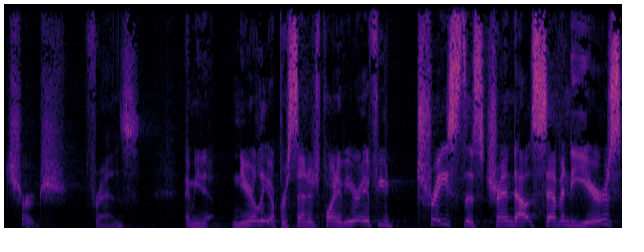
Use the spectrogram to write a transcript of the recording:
church, friends. I mean, nearly a percentage point of year. If you trace this trend out 70 years,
